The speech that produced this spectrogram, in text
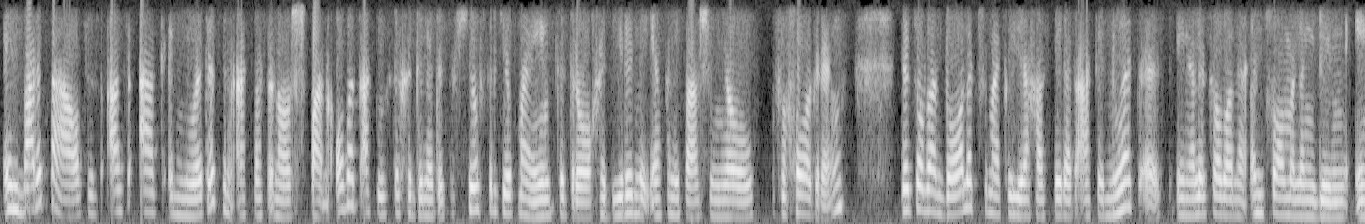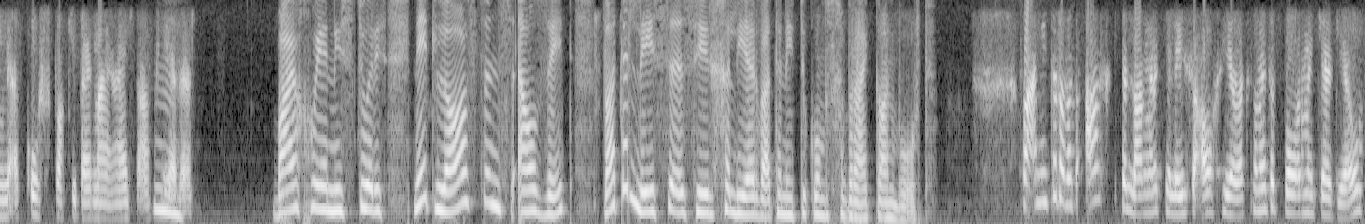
En wat dit behels is as ek 'n nood het en ek was in haar span, al wat ek hoef te gedoen het is 'n geelstrikkie op my hemp te dra gedurende een van die personeel vergaderings. Dit sal dan dadelik vir my kollegas sê dat ek 'n nood is en hulle sal dan 'n insameling doen en 'n kospakkie by my huis aflewer. Hmm. Baie goeie nuus stories. Net laastens LZ, watter lesse is hier geleer wat in die toekoms gebruik kan word? Maar Anita, daar was agt belangrike lesse algeheel. Ek gaan net 'n paar met jou deel.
